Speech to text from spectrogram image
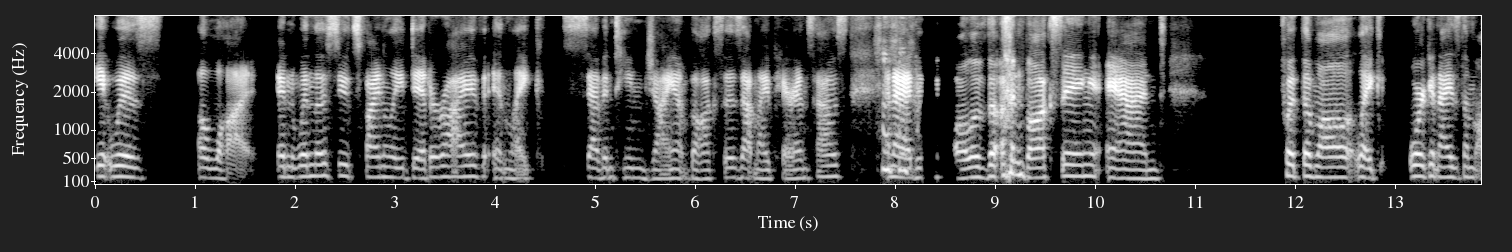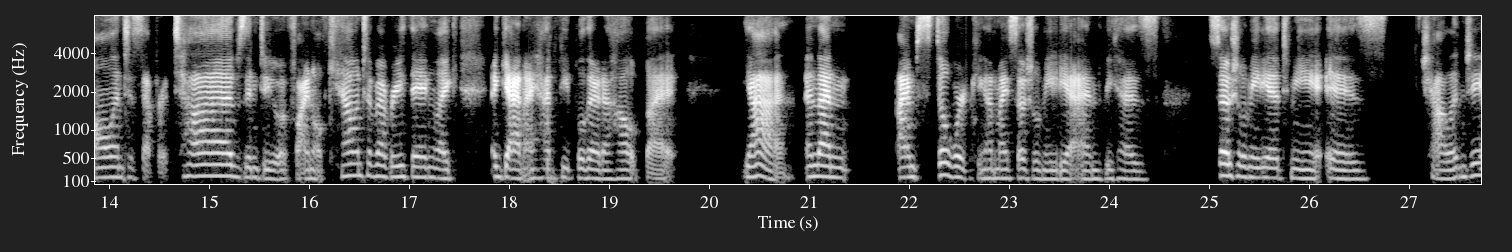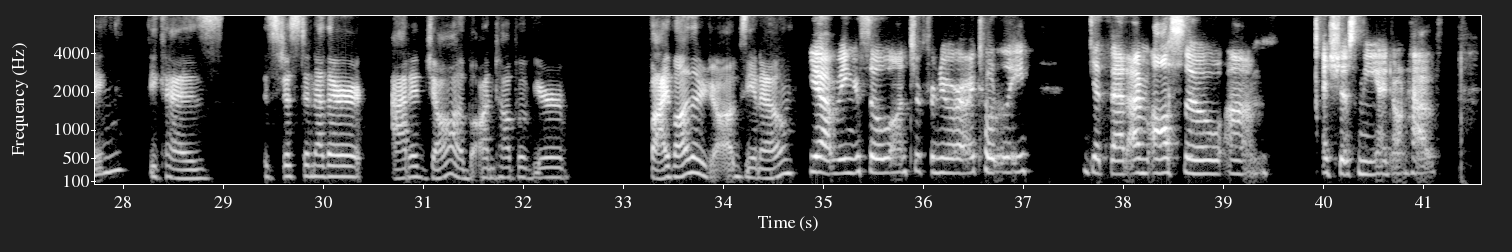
it was a lot. And when those suits finally did arrive in like 17 giant boxes at my parents' house, and I had to do all of the unboxing and put them all like organize them all into separate tubs and do a final count of everything. Like, again, I had people there to help, but yeah. And then I'm still working on my social media end because social media to me is challenging because it's just another added job on top of your five other jobs, you know? Yeah, being a solo entrepreneur, I totally get that. I'm also, um, it's just me. I don't have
